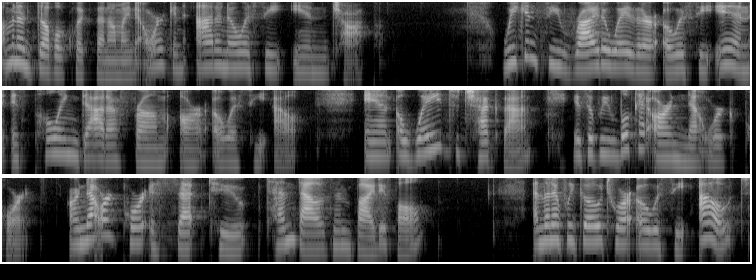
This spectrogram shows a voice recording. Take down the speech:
I'm going to double click then on my network and add an OSC in chop. We can see right away that our OSC in is pulling data from our OSC out. And a way to check that is if we look at our network port. Our network port is set to 10,000 by default. And then if we go to our OSC out,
